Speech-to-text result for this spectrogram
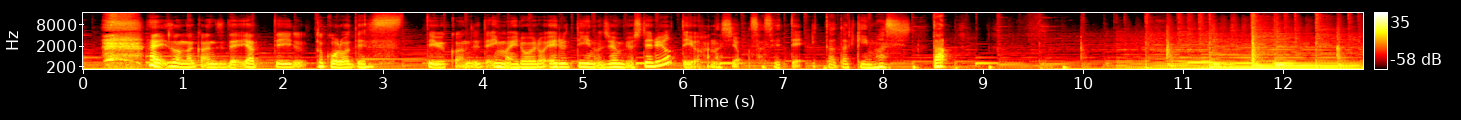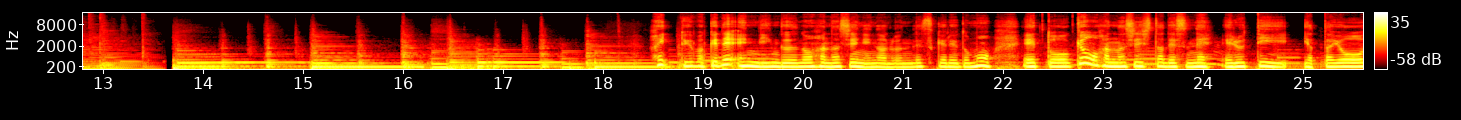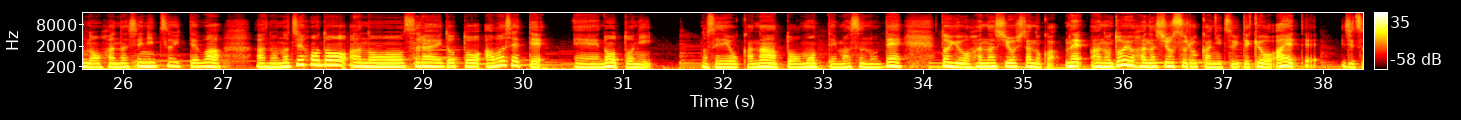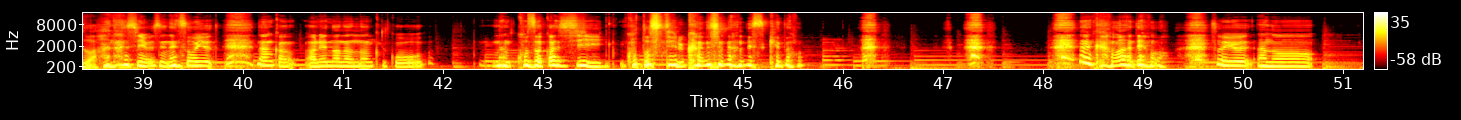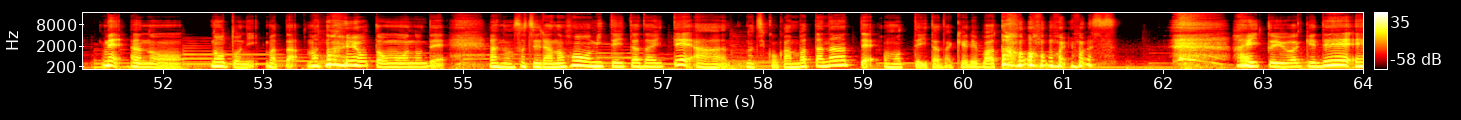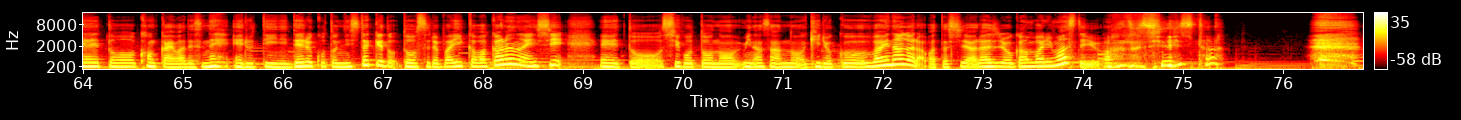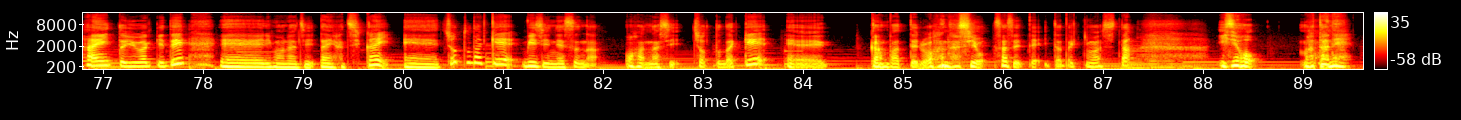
はいそんな感じでやっているところですっていう感じで今いろいろ LT の準備をしてるよっていう話をさせていただきました。はい。というわけでエンディングの話になるんですけれども、えっ、と、今日お話ししたですね、LT やったよのお話については、あの、後ほど、あの、スライドと合わせて、えー、ノートに載せようかなと思ってますので、どういうお話をしたのか、ね、あの、どういう話をするかについて今日あえて実は話をしてね、そういう、なんか、あれだな、なんかこう、なんか小賢しいことしてる感じなんですけど。なんかまあでもそういうあのねあのノートにまたまとめようと思うので あのそちらの方を見ていただいてああのちこ頑張ったなって思っていただければと思います。はい。というわけで、えっ、ー、と、今回はですね、LT に出ることにしたけど、どうすればいいかわからないし、えっ、ー、と、仕事の皆さんの気力を奪いながら、私はラジオ頑張りますっていうお話でした。はい。というわけで、えー、リモラジ第8回、えー、ちょっとだけビジネスなお話、ちょっとだけ、えー、頑張ってるお話をさせていただきました。以上、またね。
